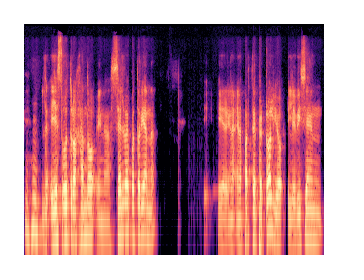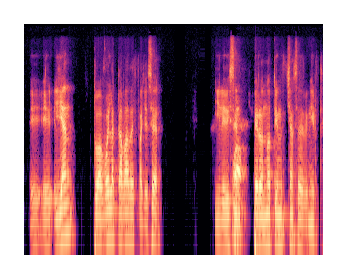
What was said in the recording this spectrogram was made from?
ella estuvo trabajando en la selva ecuatoriana, eh, en la, parte de petróleo, y le dicen, eh, eh, Elian, tu abuela acaba de fallecer. Y le dicen, pero no tienes chance de venirte,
